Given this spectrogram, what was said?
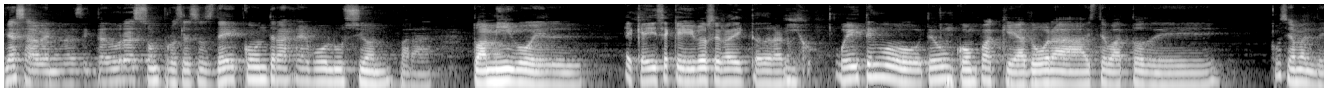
Ya saben, las dictaduras son procesos de contrarrevolución para tu amigo el... El que dice que vivimos en una dictadura, ¿no? Hijo, güey, tengo, tengo un compa que adora a este vato de... ¿Cómo se llama el de?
